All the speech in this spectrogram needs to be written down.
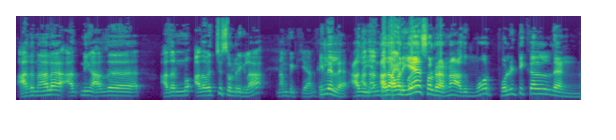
அதனால அது- நீங்க அதை அதை அதை வச்சு சொல்றீங்களா? நம்பிக்கையான்னு இல்ல இல்ல. அது அது அவர் ஏன் சொல்றாருன்னா அது மோர் பொலிட்டிக்கல் தென்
